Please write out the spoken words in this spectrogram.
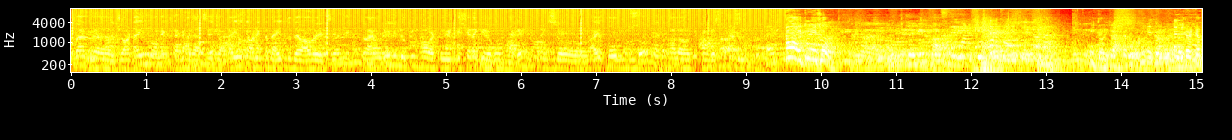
এবার জটায়ুর অনেকটা কাজ আছে, জটায়ুকে অনেকটা দায়িত্ব দেওয়া হয়েছে। তো I am really looking forward to it সেটা কীরকম হবে? সো আই হোপ সো এটা ভালো হবে হ্যাঁ একটু এসো। দরকার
